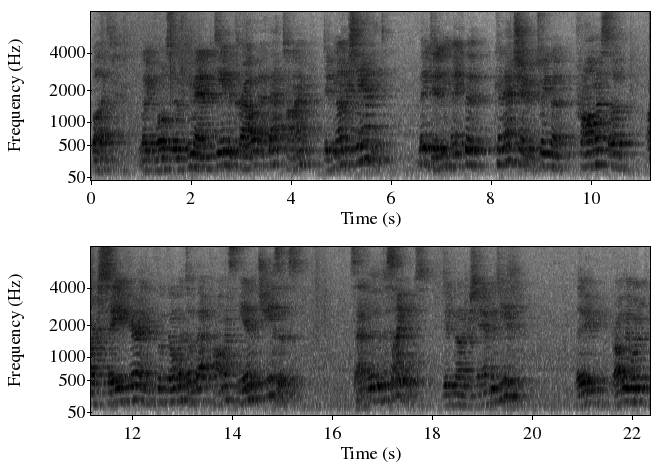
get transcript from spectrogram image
But, like most of humanity, the crowd at that time didn't understand it. They didn't make the connection between the promise of our Savior and the fulfillment of that promise in Jesus. Sadly, the disciples didn't understand it either. They probably would have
